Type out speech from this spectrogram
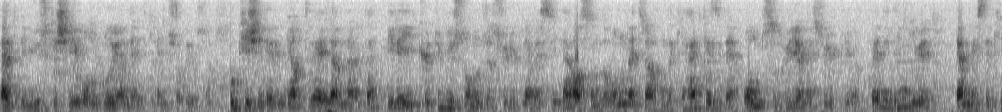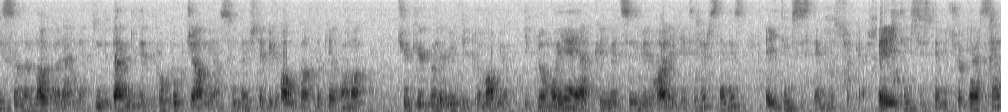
belki de 100 kişiyi olumlu yönde etkilemiş oluyorsunuz. Bu kişilerin yaptığı eylemlerde bireyi kötü bir sonuca sürüklemesiyle aslında onun etrafındaki herkesi de olumsuz bir yöne sürüklüyor. Ve dediğim gibi ben mesleki sınırlar önemli. Şimdi ben gidip hukuk camiasında işte bir avukatlık yapamam. Çünkü böyle bir diplomam yok. Diplomayı eğer kıymetsiz bir hale getirirseniz eğitim sisteminiz çöker. Ve eğitim sistemi çökerse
